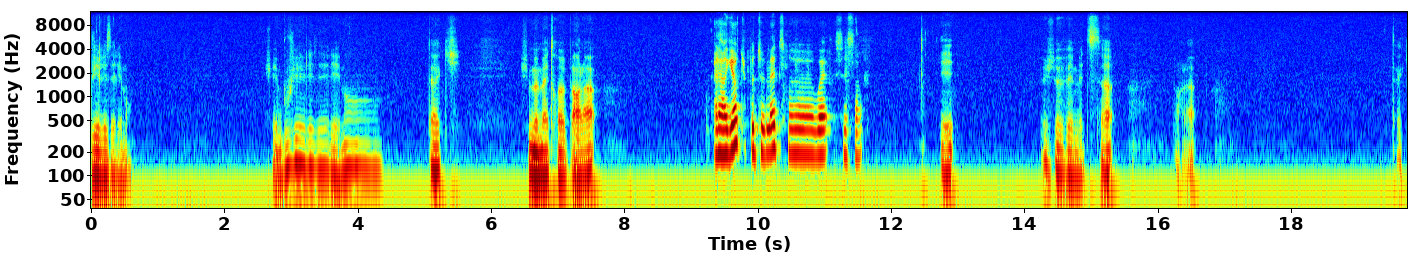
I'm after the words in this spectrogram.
bouger les éléments. Je vais bouger les éléments. Tac. Je vais me mettre par là. À la rigueur, tu peux te mettre. euh, Ouais, c'est ça. Et je vais mettre ça par là. Tac.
